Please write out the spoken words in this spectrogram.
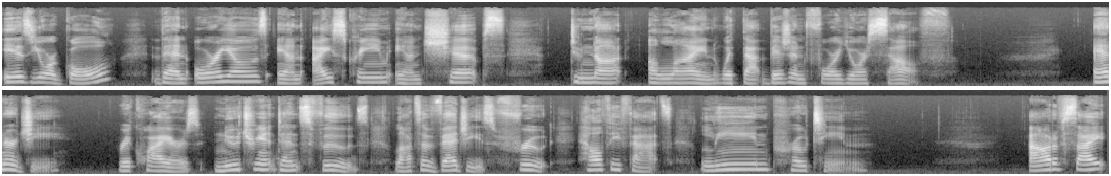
is your goal, then Oreos and ice cream and chips do not align with that vision for yourself. Energy requires nutrient dense foods, lots of veggies, fruit, healthy fats, lean protein. Out of sight,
